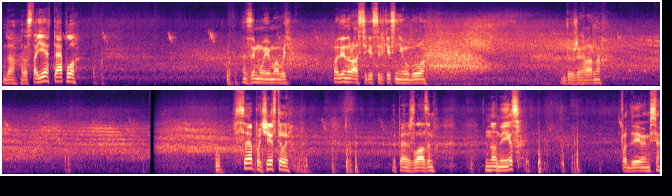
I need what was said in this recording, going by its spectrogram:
Да, розтає тепло. Зимою, мабуть. Один раз тільки стільки снігу було. Дуже гарно. Все, почистили. Тепер злазимо на низ. Подивимося,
